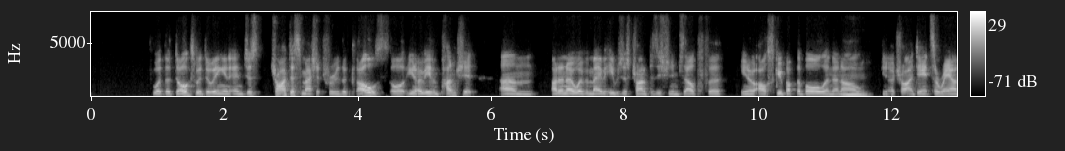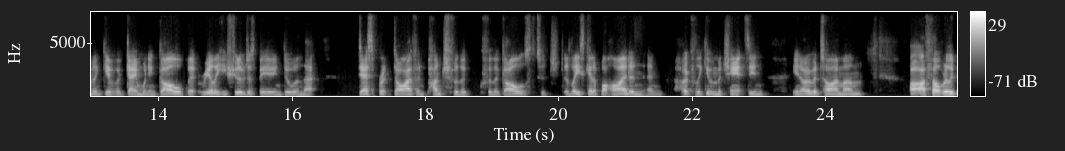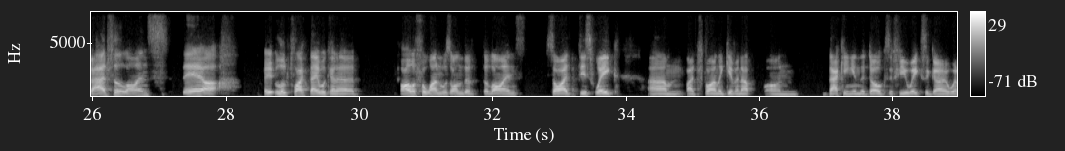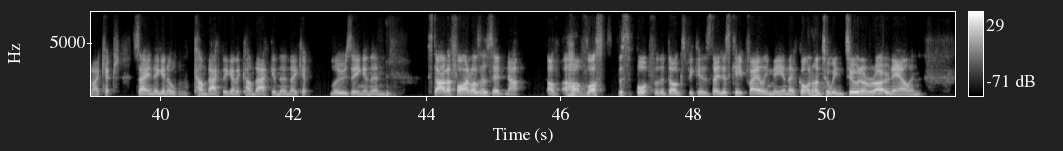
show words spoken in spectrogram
what the dogs were doing and, and just tried to smash it through the goals or you know even punch it. Um, I don't know whether maybe he was just trying to position himself for you know I'll scoop up the ball and then mm. I'll you know try and dance around and give a game winning goal. But really, he should have just been doing that desperate dive and punch for the for the goals to at least get it behind and and hopefully give them a chance in in overtime. Um, I, I felt really bad for the Lions there. Uh, it looked like they were going to. I, for one, was on the the Lions side this week. Um, I'd finally given up on backing in the dogs a few weeks ago when I kept saying they're going to come back, they're going to come back, and then they kept losing. And then starter finals, I said, nah, I've, I've lost the support for the dogs because they just keep failing me and they've gone on to win two in a row now. And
